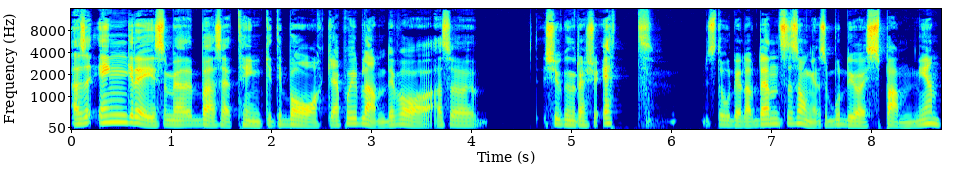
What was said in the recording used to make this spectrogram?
alltså en grej som jag bara så här, tänker tillbaka på ibland, det var alltså 2021, stor del av den säsongen, så bodde jag i Spanien.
